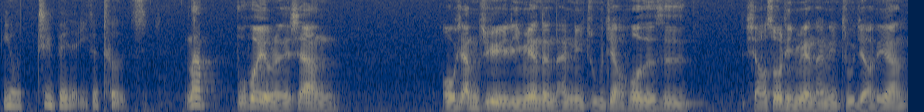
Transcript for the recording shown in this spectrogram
有具备的一个特质。那不会有人像偶像剧里面的男女主角，或者是小说里面的男女主角一样，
